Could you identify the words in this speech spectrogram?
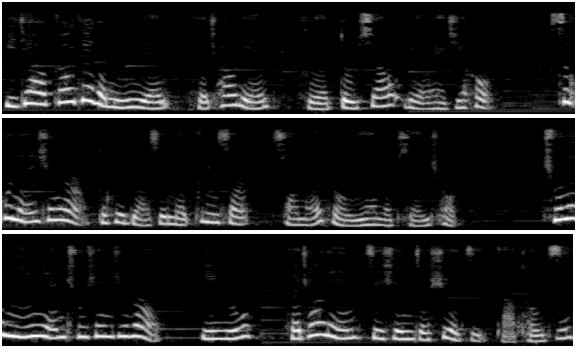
比较高调的名媛何超莲和窦骁恋爱之后，似乎男生啊都会表现得更像小奶狗一样的甜宠。除了名媛出身之外，比如何超莲自身做设计、搞投资，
